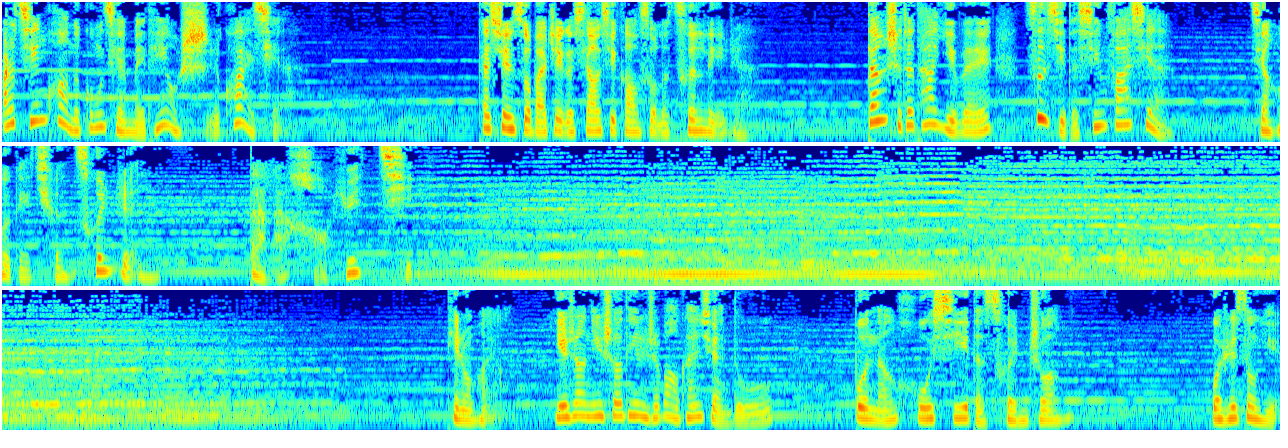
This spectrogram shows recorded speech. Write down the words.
而金矿的工钱每天有十块钱。他迅速把这个消息告诉了村里人。当时的他以为自己的新发现将会给全村人带来好运气。听众朋友，以上您收听的是《报刊选读》，不能呼吸的村庄。我是宋宇，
